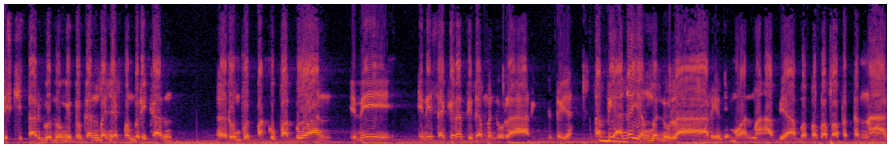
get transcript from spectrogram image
di sekitar gunung itu kan banyak memberikan eh, rumput paku-pakuan. Ini ini saya kira tidak menular gitu ya. Tapi ada yang menular. Ini mohon maaf ya bapak-bapak peternak,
